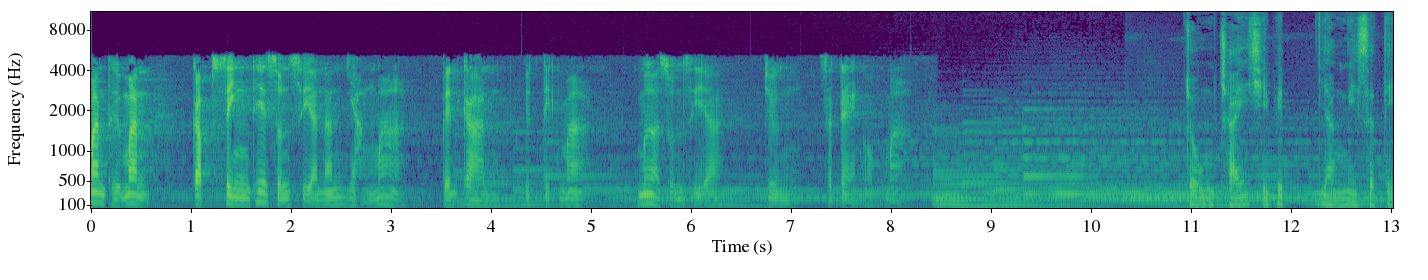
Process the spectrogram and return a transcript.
มั่นถือมั่น กับสิ่งที่สูญเสียนั้นอย่างมาก เป็นการยึดติดมาก เมื่อสูญเสียจึงแสดงออกมา จงใช้ชีวิตอย่างมีสติ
